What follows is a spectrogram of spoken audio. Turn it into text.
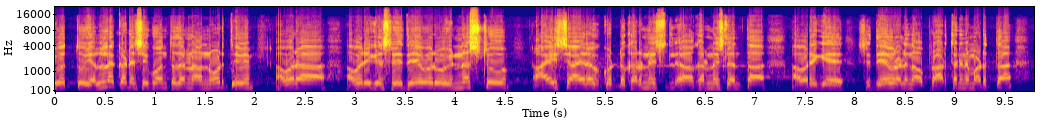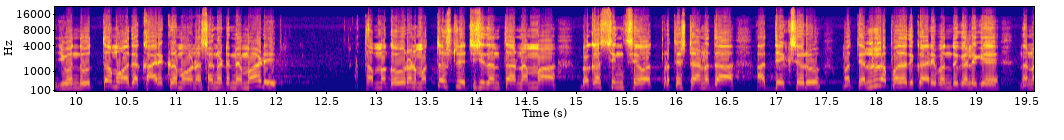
ಇವತ್ತು ಎಲ್ಲ ಕಡೆ ಸಿಗುವಂಥದ್ದನ್ನು ನಾವು ನೋಡ್ತೇವೆ. ಅವರ, ಅವರಿಗೆ ಶ್ರೀ ದೇವರು ಇನ್ನಷ್ಟು ಆಯುಷ್ಯ ಆಯುರಾಗ ಕೊಟ್ಟು ಕರುಣಿಸ್ಲಿ, ಕರುಣಿಸ್ಲಂತ ಅವರಿಗೆ ಶ್ರೀ ದೇವರಲ್ಲಿ ನಾವು ಪ್ರಾರ್ಥನೆ ಮಾಡುತ್ತಾ, ಈ ಒಂದು ಉತ್ತಮವಾದ ಕಾರ್ಯಕ್ರಮವನ್ನು ಸಂಘಟನೆ ಮಾಡಿ ತಮ್ಮ ಗೌರವ ಮತ್ತಷ್ಟು ಹೆಚ್ಚಿಸಿದಂಥ ನಮ್ಮ ಭಗತ್ ಸಿಂಗ್ ಸೇವಾ ಪ್ರತಿಷ್ಠಾನದ ಅಧ್ಯಕ್ಷರು ಮತ್ತೆಲ್ಲ ಪದಾಧಿಕಾರಿ ಬಂಧುಗಳಿಗೆ ನನ್ನ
